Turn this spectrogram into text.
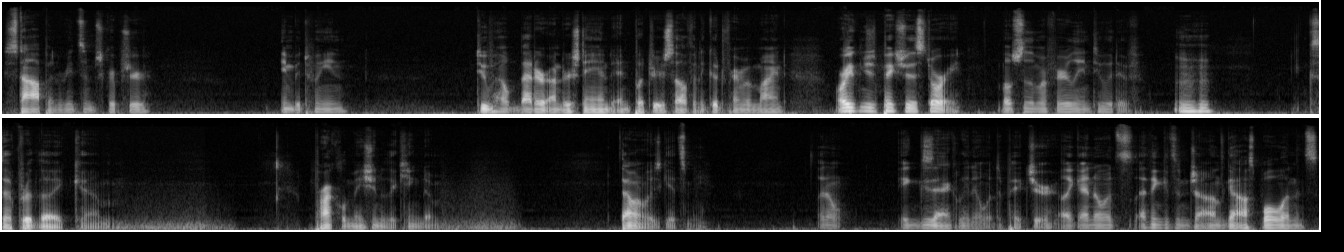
stop and read some scripture in between to help better understand and put yourself in a good frame of mind or you can just picture the story most of them are fairly intuitive Mm-hmm. except for the, like um, proclamation of the kingdom. That one always gets me. I don't exactly know what to picture. Like I know it's I think it's in John's gospel and it's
